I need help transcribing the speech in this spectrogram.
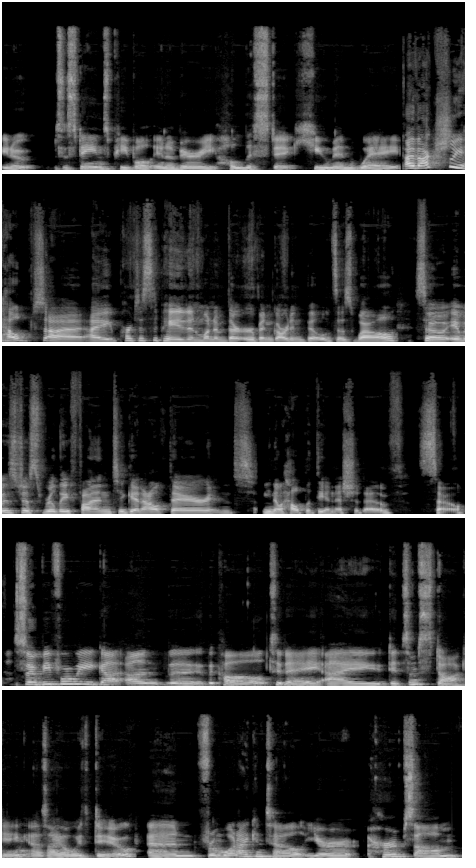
you know sustains people in a very holistic human way. I've actually helped uh, i participated in one of their urban garden builds as well. So it was just really fun to get out there and you know help with the initiative. So so before we got on the the call today i did some stalking as i always do. And from what i can tell your Herb Somm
